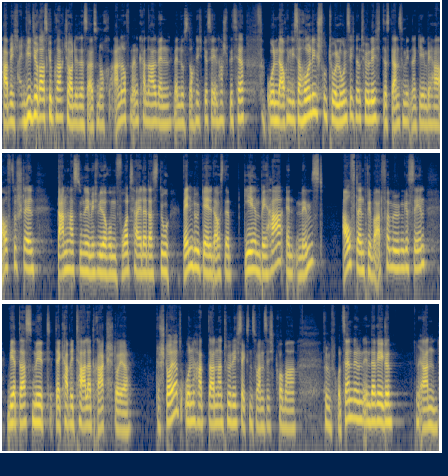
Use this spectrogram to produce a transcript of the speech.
habe ich ein Video rausgebracht. Schau dir das also noch an auf meinem Kanal, wenn, wenn du es noch nicht gesehen hast bisher. Und auch in dieser Holdingstruktur lohnt sich natürlich, das Ganze mit einer GmbH aufzustellen. Dann hast du nämlich wiederum Vorteile, dass du, wenn du Geld aus der GmbH entnimmst, auf dein Privatvermögen gesehen, wird das mit der Kapitalertragssteuer besteuert und hat dann natürlich 26,5 Prozent in, der Regel an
